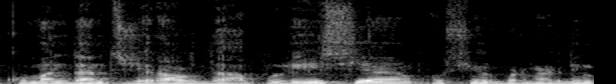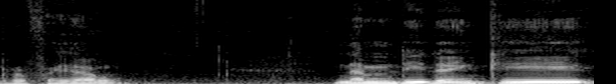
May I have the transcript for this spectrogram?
Comandante-Geral da Polícia, o Sr. Bernardino Rafael, na medida em que,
